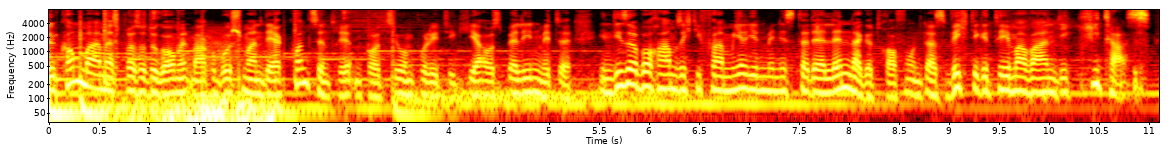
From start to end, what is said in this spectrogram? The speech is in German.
Willkommen beim Espresso to go mit Marco Buschmann, der konzentrierten Portion Politik hier aus Berlin-Mitte. In dieser Woche haben sich die Familienminister der Länder getroffen und das wichtige Thema waren die Kitas.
